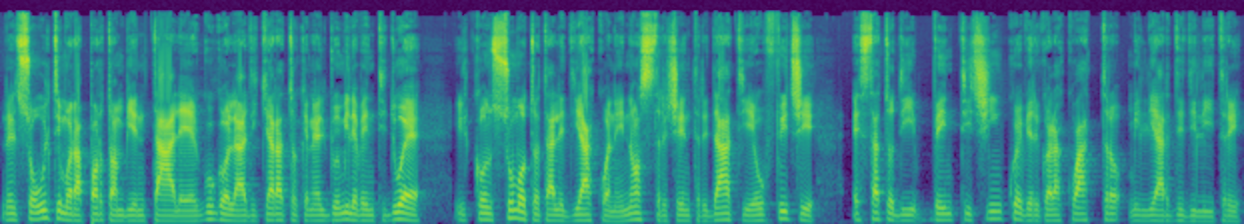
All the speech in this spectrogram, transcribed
Nel suo ultimo rapporto ambientale, Google ha dichiarato che nel 2022 il consumo totale di acqua nei nostri centri dati e uffici è stato di 25,4 miliardi di litri,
